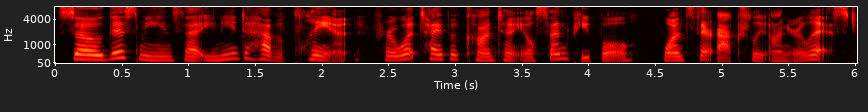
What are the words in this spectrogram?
So, this means that you need to have a plan for what type of content you'll send people once they're actually on your list.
